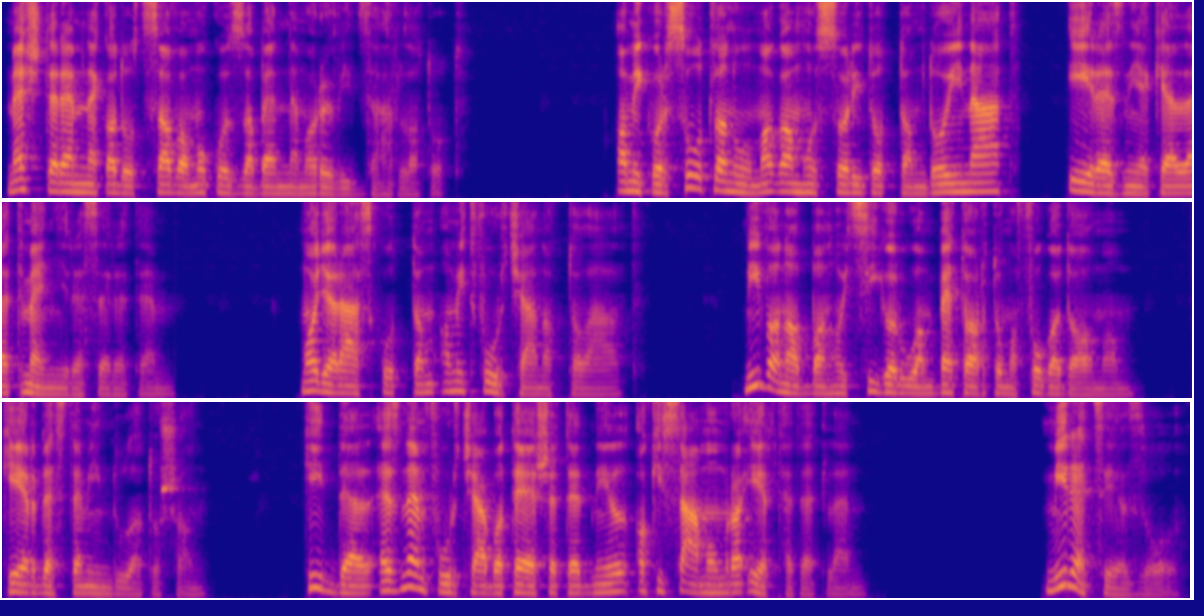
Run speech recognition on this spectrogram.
Mesteremnek adott szava okozza bennem a rövid zárlatot. Amikor szótlanul magamhoz szorítottam Doinát, Éreznie kellett, mennyire szeretem. Magyarázkodtam, amit furcsának talált. Mi van abban, hogy szigorúan betartom a fogadalmam? Kérdeztem indulatosan. Hidd el, ez nem furcsába te esetednél, aki számomra érthetetlen. Mire célzol?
